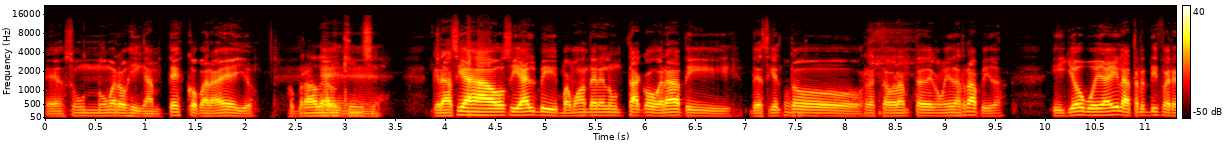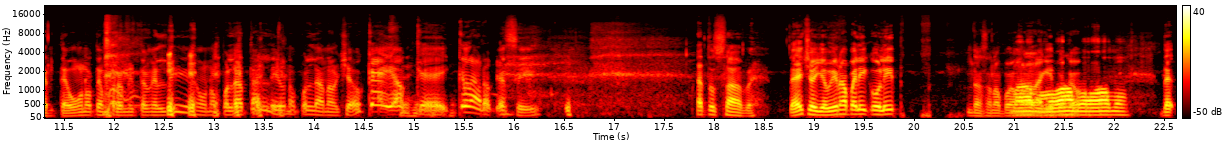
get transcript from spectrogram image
Es un número gigantesco para ellos. Dejaron Eh, 15. Gracias a Ozzy Albi vamos a tener un taco gratis de cierto restaurante de comida rápida. Y yo voy a ir a tres diferentes, uno tempranito en el día, uno por la tarde y uno por la noche. Ok, ok, claro que sí. Ya tú sabes. De hecho, yo vi una peliculita. No, eso no podemos Vamos, hablar aquí. vamos, vamos. de-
